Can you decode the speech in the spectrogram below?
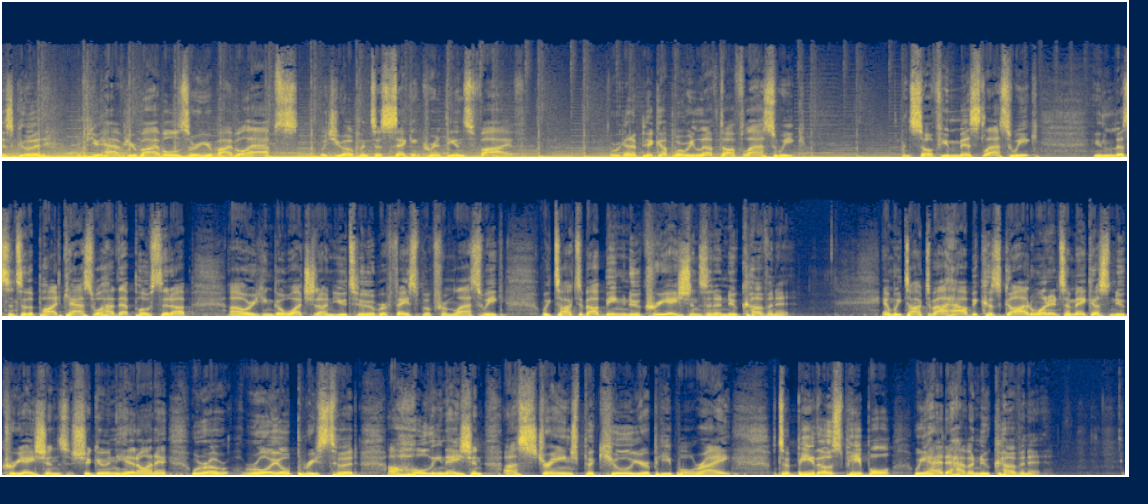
Is good. If you have your Bibles or your Bible apps, would you open to 2 Corinthians 5? We're going to pick up where we left off last week. And so if you missed last week, you can listen to the podcast. We'll have that posted up, uh, or you can go watch it on YouTube or Facebook from last week. We talked about being new creations in a new covenant. And we talked about how because God wanted to make us new creations, Shagun hit on it. We're a royal priesthood, a holy nation, a strange, peculiar people, right? To be those people, we had to have a new covenant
